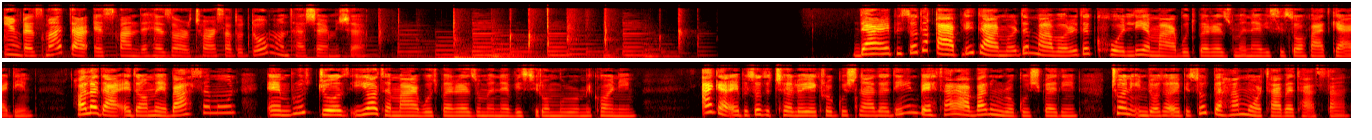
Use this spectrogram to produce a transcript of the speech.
این قسمت در اسفند 1402 منتشر میشه. در اپیزود قبلی در مورد موارد کلی مربوط به رزومه نویسی صحبت کردیم. حالا در ادامه بحثمون امروز جزئیات مربوط به رزومه نویسی رو مرور می‌کنیم. اگر اپیزود 41 رو گوش ندادین بهتر اول اون رو گوش بدین چون این دوتا اپیزود به هم مرتبط هستن.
